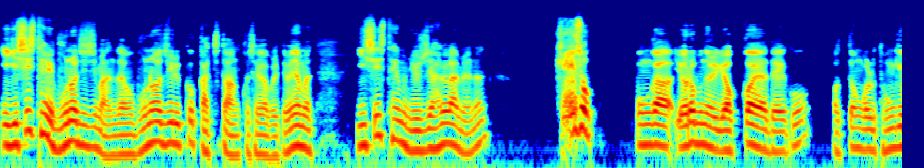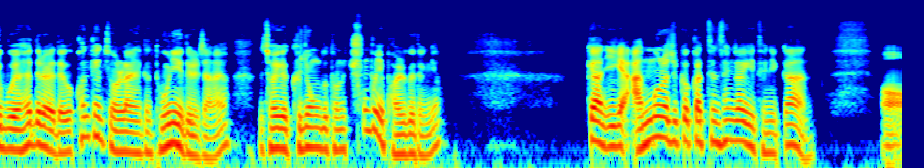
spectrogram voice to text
이게 시스템이 무너지지 않는다면 무너질 것 같지도 않고 제가 볼 때 왜냐면 이 시스템을 유지하려면은 계속 뭔가 여러분을 엮어야 되고 어떤 걸로 동기부여 해드려야 되고 컨텐츠 온라인이니까 돈이 들잖아요. 저희가 그 정도 돈을 충분히 벌거든요. 그러니까 이게 안 무너질 것 같은 생각이 드니까 어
